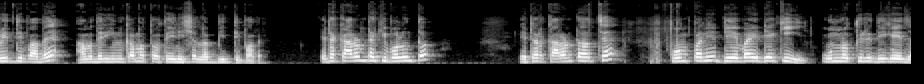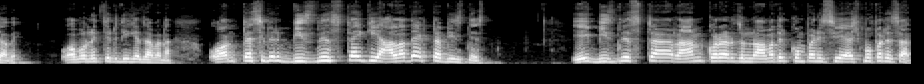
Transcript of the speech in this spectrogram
বৃদ্ধি পাবে, আমাদের ইনকামও তত ইনশাল্লাহ বৃদ্ধি পাবে। এটা কারণটা কি বলুন তো? এটার কারণটা হচ্ছে কোম্পানি ডে বাই ডে কি উন্নতির দিকেই যাবে? অবনতির দিকে যাবে না। অনপ্যাসিভের বিজনেসটাই কি আলাদা একটা বিজনেস? এই বিজনেসটা রান করার জন্য আমাদের কোম্পানি সি অ্যাসমোফারে স্যার।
